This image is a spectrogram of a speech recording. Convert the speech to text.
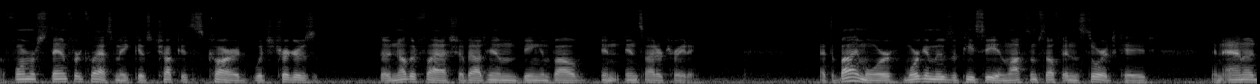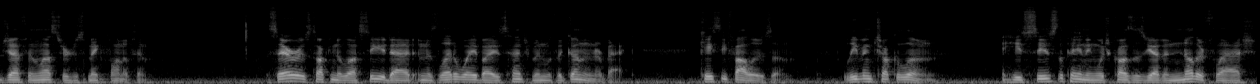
A former Stanford classmate gives Chuck his card, which triggers another flash about him being involved in insider trading. At the Buy More, Morgan moves the PC and locks himself in the storage cage, and Anna, Jeff, and Lester just make fun of him. Sarah is talking to La Ciudad and is led away by his henchman with a gun in her back. Casey follows them, leaving Chuck alone. He sees the painting, which causes yet another flash,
